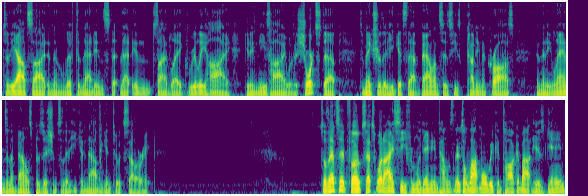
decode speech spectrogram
to the outside and then lifting that inst- that inside leg really high, getting knees high with a short step to make sure that he gets that balance as he's cutting across and then he lands in a balanced position so that he can now begin to accelerate. So that's it, folks. That's what I see from LaDainian Tomlinson. There's a lot more we could talk about his game,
